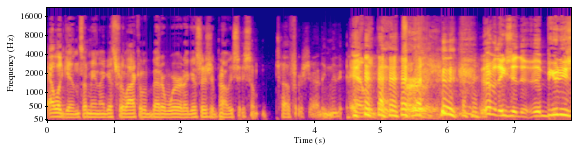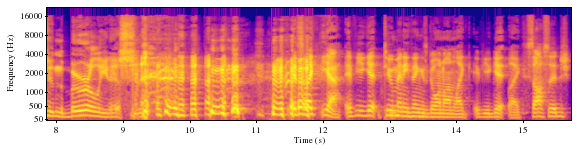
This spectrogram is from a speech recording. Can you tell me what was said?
elegance. I mean, I guess for lack of a better word, I guess I should probably say something tougher sounding than elegant, Burly. Everything's in the, the beauty's in the burliness. it's like yeah, if you get too many things going on, like if you get like sausage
